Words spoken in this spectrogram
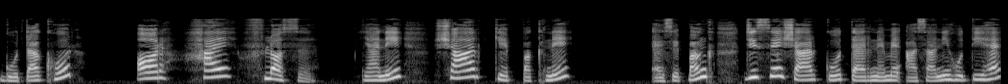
गोताखोर और हाई फ्लॉस यानी शार्क के पखने, ऐसे पंख जिससे शार्क को तैरने में आसानी होती है,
